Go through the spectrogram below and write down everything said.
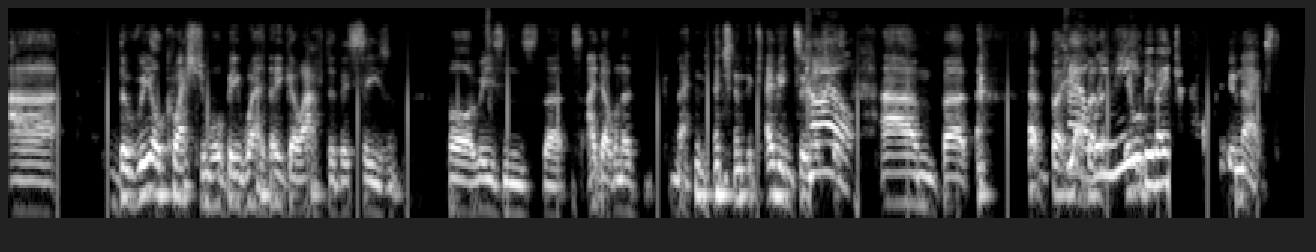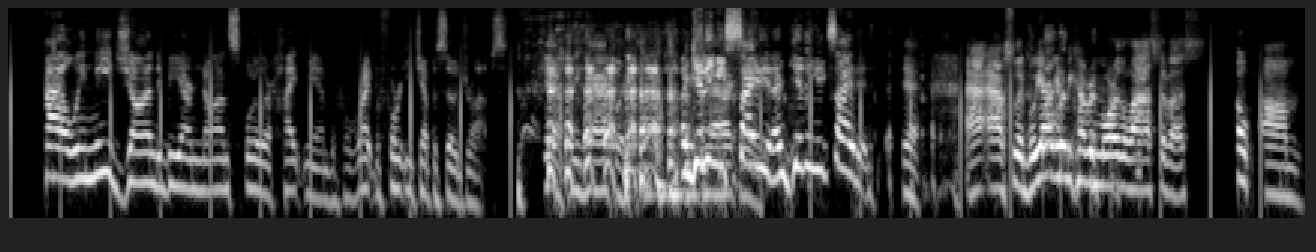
uh, the real question will be where they go after this season for reasons that i don't want to mention kevin too Kyle. much um, but but yeah but we it will be very interesting what we do next Kyle, we need John to be our non-spoiler hype man before right before each episode drops. Yeah, exactly. I'm getting Exactly. excited. I'm getting excited. Yeah, absolutely. But we are going to be covering more of The Last of Us. Oh. um,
